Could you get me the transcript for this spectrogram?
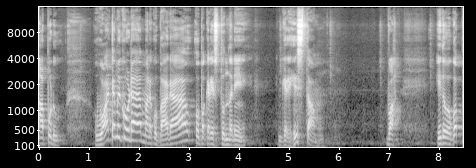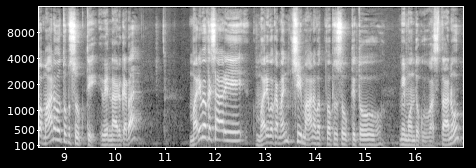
అప్పుడు ఓటమి కూడా మనకు బాగా ఉపకరిస్తుందని గ్రహిస్తాము వాహ్! ఇది ఒక గొప్ప మానవత్వపు సూక్తి విన్నారు కదా? మరి ఒకసారి మరి ఒక మంచి మానవత్వపు సూక్తితో మీ ముందుకు వస్తాను.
